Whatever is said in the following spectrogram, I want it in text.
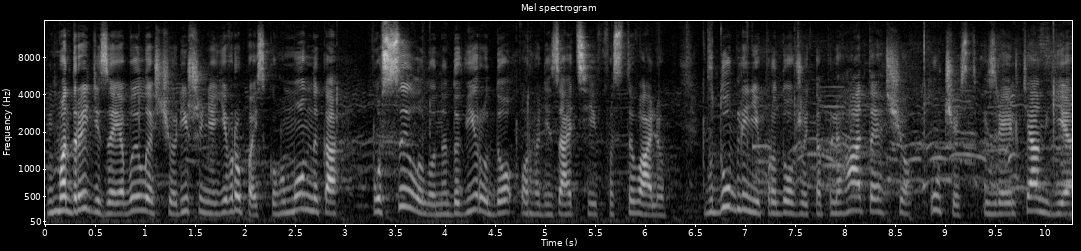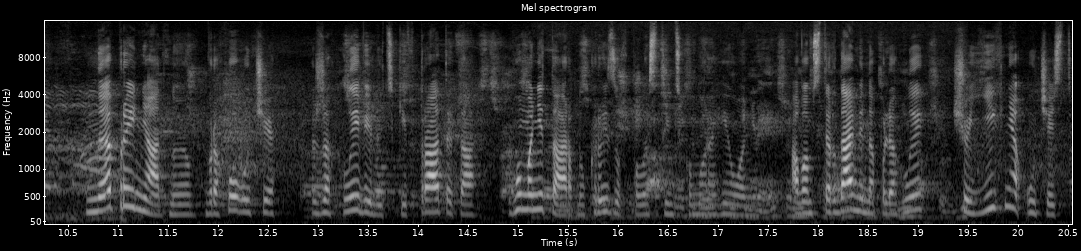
В Мадриді заявили, що рішення європейського мовника посилило недовіру до організації фестивалю. В Дубліні продовжують наполягати, що участь ізраїльтян є неприйнятною, враховуючи жахливі людські втрати та гуманітарну кризу в палестинському регіоні. А в Амстердамі наполягли, що їхня участь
